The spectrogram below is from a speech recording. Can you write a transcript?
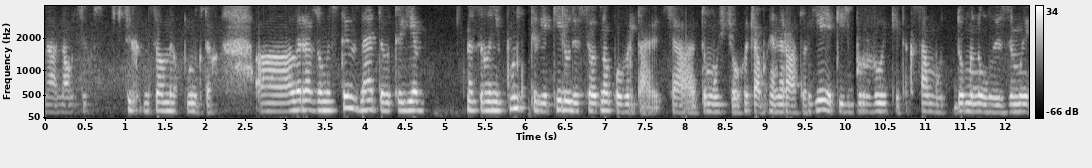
на на цих в цих населених пунктах. Але разом із тим, знаєте, от є населені пункти, в які люди все одно повертаються, тому що, хоча б генератор є, якісь буржуйки так само до минулої зими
